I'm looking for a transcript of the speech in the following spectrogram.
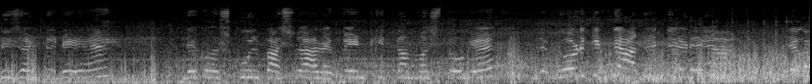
रिज़ल्ट डे है। देखो स्कूल पास में आ रहा पेंट कितना मस्त हो गया है। रोड कितने आधे टेढ़े हैं यार। देखो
